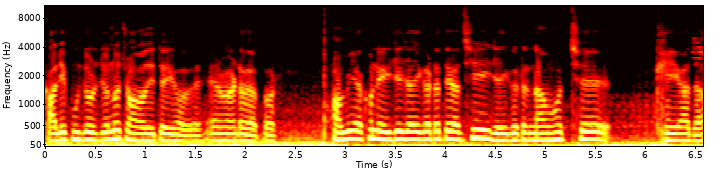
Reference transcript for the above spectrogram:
কালী পুজোর জন্য চাঁদা দিতেই হবে। এরকম একটা ব্যাপার। আমি এখন এই যে জায়গাটাতে আছি, এই জায়গাটার নাম হচ্ছে খেয়াদা।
